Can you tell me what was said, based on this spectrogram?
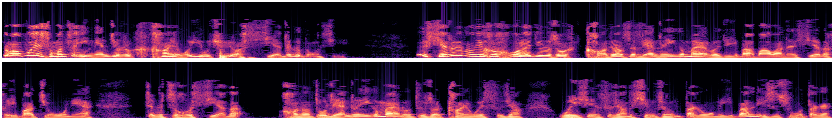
那么为什么这一年就是康有为又去要写这个东西？写这个东西和后来就是说好像是连成一个脉络，就一八八八年写的和一八九五年这个之后写的，好像都连成一个脉络，就是说康有为思想伪新思想的形成。大概我们一般历史书，大概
